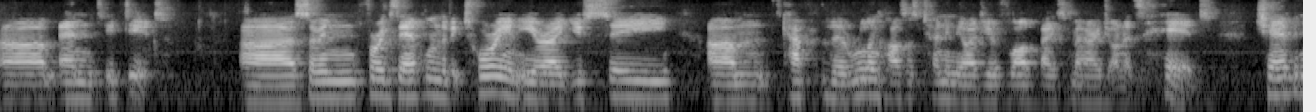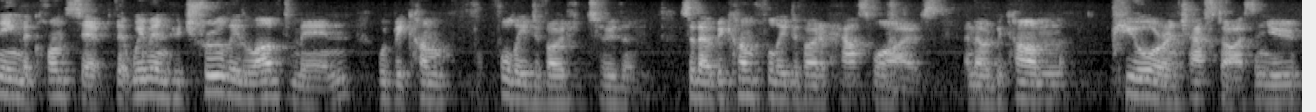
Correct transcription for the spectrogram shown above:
um, and it did. Uh, so, in, for example, in the Victorian era, you see um, cap- the ruling classes turning the idea of love-based marriage on its head, championing the concept that women who truly loved men would become f- fully devoted to them. So they would become fully devoted housewives, and they would become pure and chastised, and you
